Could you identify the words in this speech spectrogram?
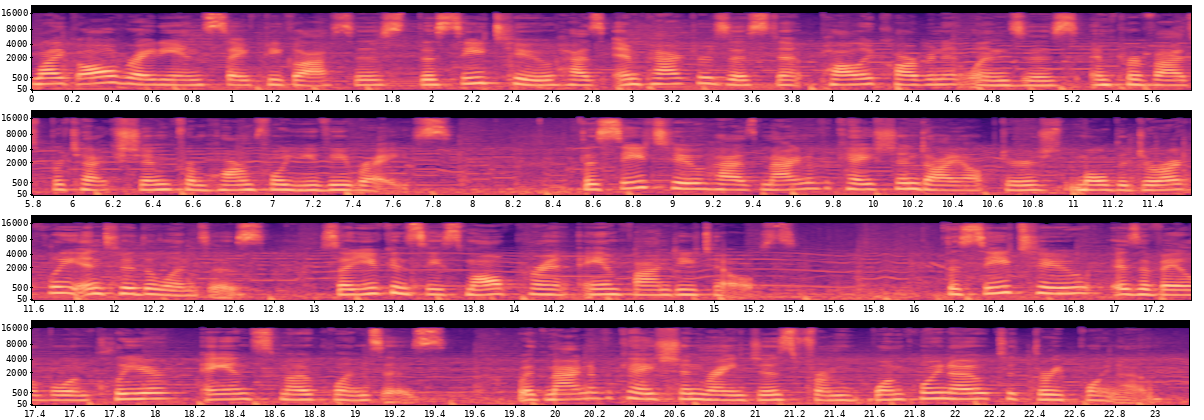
Like all Radian safety glasses, the C2 has impact-resistant polycarbonate lenses and provides protection from harmful UV rays. The C2 has magnification diopters molded directly into the lenses, so you can see small print and fine details. The C2 is available in clear and smoke lenses, with magnification ranges from 1.0 to 3.0.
